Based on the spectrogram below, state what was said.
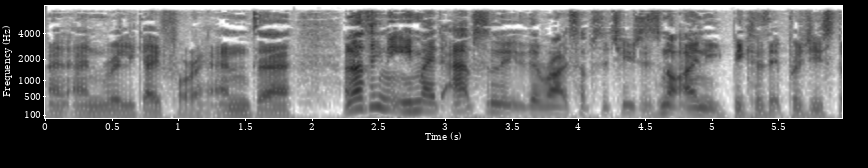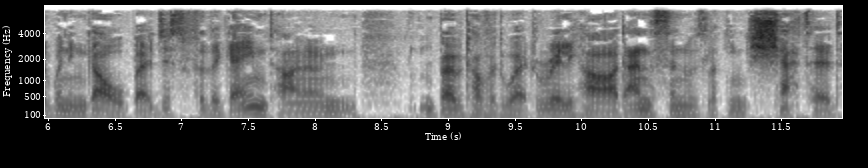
and, and really go for it. And uh, and I think that he made absolutely the right substitutions, not only because it produced the winning goal, but just for the game time. I mean, had worked really hard. Anderson was looking shattered.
